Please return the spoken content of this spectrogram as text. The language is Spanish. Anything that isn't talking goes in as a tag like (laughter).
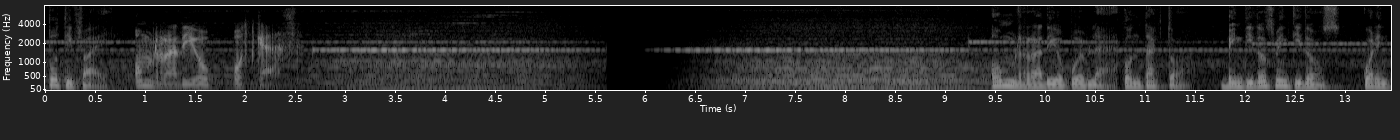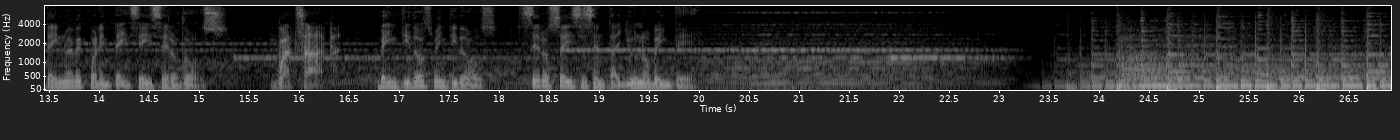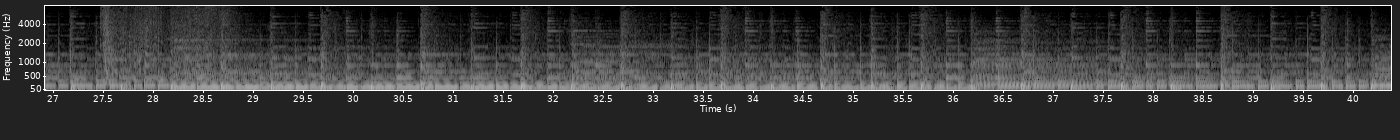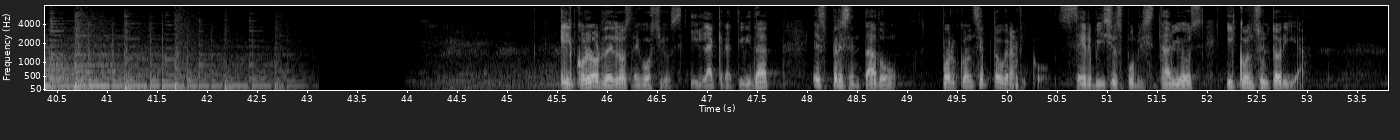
Spotify. Om Radio Podcast. Om Radio Puebla. Contacto 2222 494602. WhatsApp 2222 066120. El color de los negocios y la creatividad es presentado por Concepto Gráfico, Servicios Publicitarios y Consultoría.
